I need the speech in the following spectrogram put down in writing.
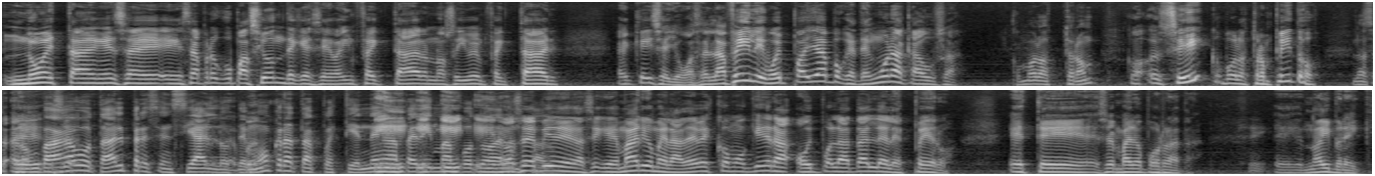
no está en esa, en esa preocupación de que se va a infectar o no se iba a infectar. El que dice, yo voy a hacer la fila y voy para allá porque tengo una causa. Como los Trump. Sí, como los trompitos. Los Trump eh, van a votar presencial. Los pues, demócratas pues tienden y, a pedir y- más y- votos y no se pide, así que Mario, me la debes como quiera, hoy por la tarde le espero. Este, ese es Mario Porrata. Sí. Eh, no hay break,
